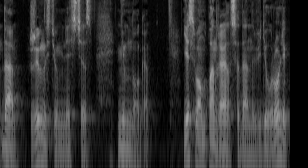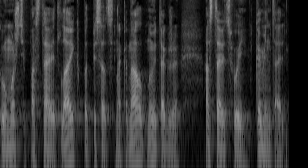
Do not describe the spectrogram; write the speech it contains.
Да, живности у меня сейчас немного. Если вам понравился данный видеоролик, вы можете поставить лайк, подписаться на канал, ну и также оставить свой комментарий.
